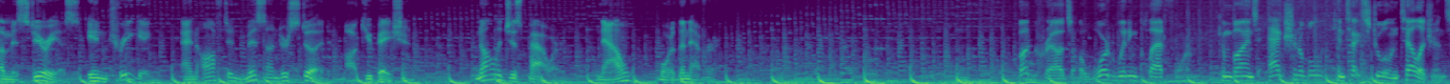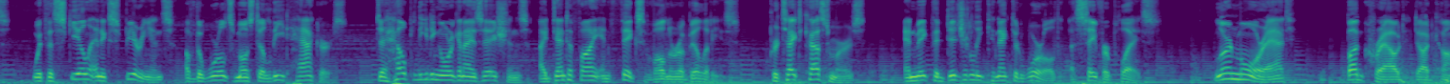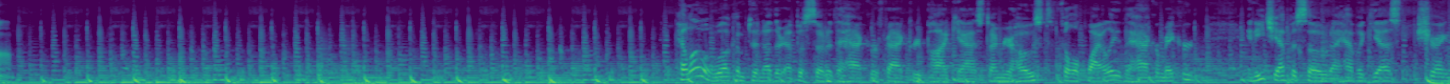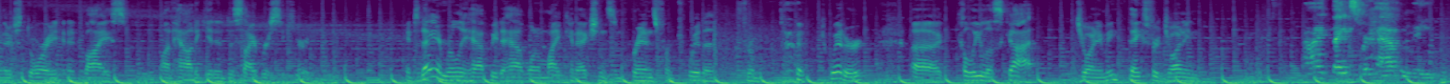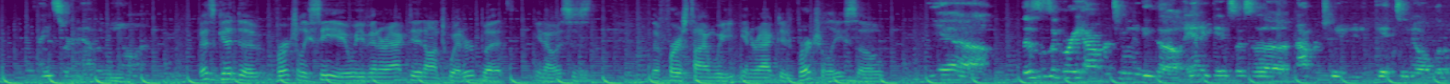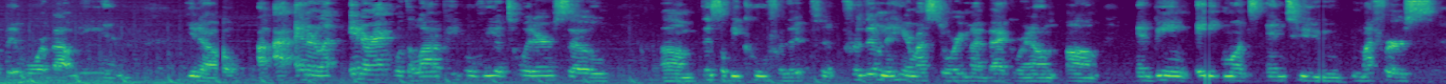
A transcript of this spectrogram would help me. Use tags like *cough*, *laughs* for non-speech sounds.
a mysterious, intriguing, and often misunderstood occupation. Knowledge is power, now more than ever. Bugcrowd's award winning platform combines actionable contextual intelligence with the skill and experience of the world's most elite hackers to help leading organizations identify and fix vulnerabilities, protect customers, and make the digitally connected world a safer place. Learn more at bugcrowd.com. Hello, and welcome to another episode of the Hacker Factory podcast. I'm your host, Philip Wiley, the Hacker Maker. In each episode, I have a guest sharing their story and advice on how to get into cybersecurity. And today, I'm really happy to have one of my connections and friends from Twitter, from *laughs* Twitter, uh, Kalila Scott, joining me. Thanks for joining. Hi, thanks for having me. Thanks for having me on. It's good to virtually see you. We've interacted on Twitter, but you know, this is the first time we interacted virtually. So, yeah, this is a great opportunity, though, and it gives us an opportunity to get to know a little bit more about me. And, you know, I, I inter- interact with a lot of people via Twitter. So, um, this will be cool for, the, to, for them to hear my story, my background, um, and being eight months into my first,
